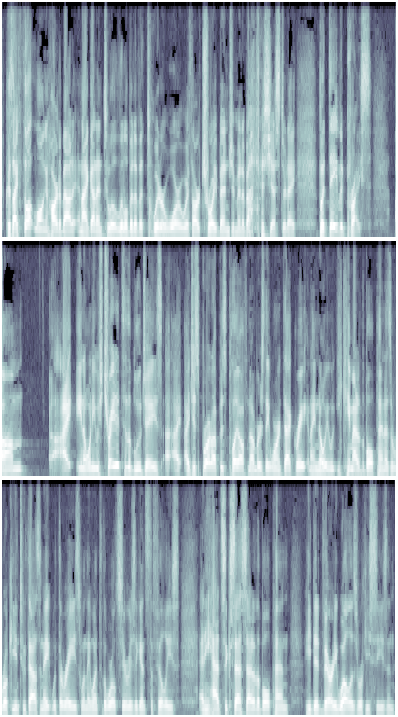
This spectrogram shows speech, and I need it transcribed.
because I thought long and hard about it, and I got into a little bit of a Twitter war with our Troy Benjamin about this yesterday. But David Price, um, I you know when he was traded to the Blue Jays, I, I just brought up his playoff numbers. They weren't that great, and I know he, he came out of the bullpen as a rookie in 2008 with the Rays when they went to the World Series against the Phillies, and he had success out of the bullpen. He did very well his rookie season,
